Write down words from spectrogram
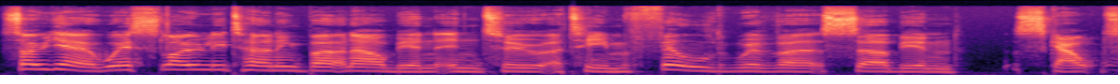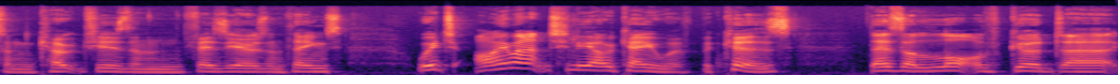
So, yeah, we're slowly turning Burton Albion into a team filled with uh, Serbian scouts and coaches and physios and things, which I'm actually okay with because there's a lot of good uh,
